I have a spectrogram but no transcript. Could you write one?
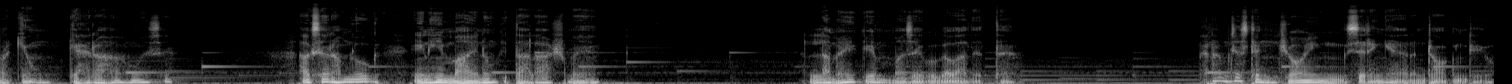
और क्यों कह रहा हूँ इसे अक्सर हम लोग इन्हीं मायनों की तलाश में लम्हे के मज़े को गवा देते हैं And I'm just enjoying sitting here and talking to you.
